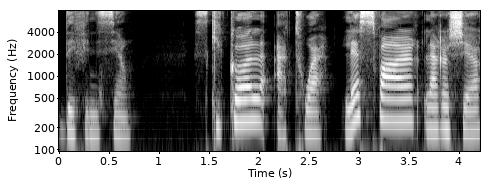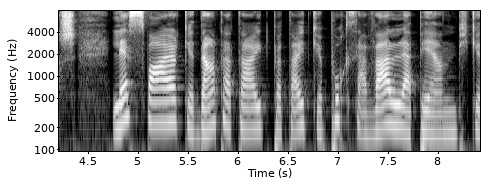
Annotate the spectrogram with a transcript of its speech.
définition. Ce qui colle à toi. Laisse faire la recherche. Laisse faire que dans ta tête, peut-être que pour que ça vale la peine, puis que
